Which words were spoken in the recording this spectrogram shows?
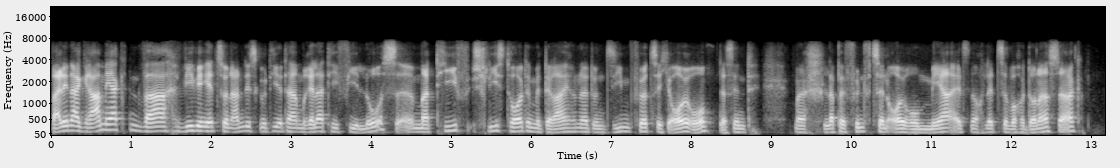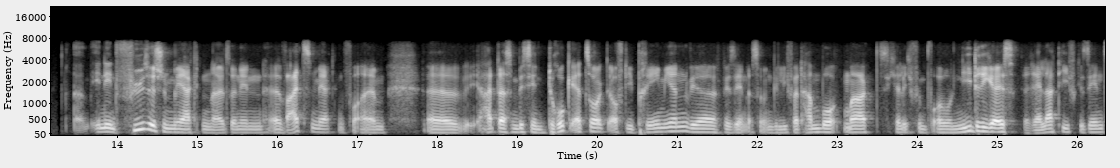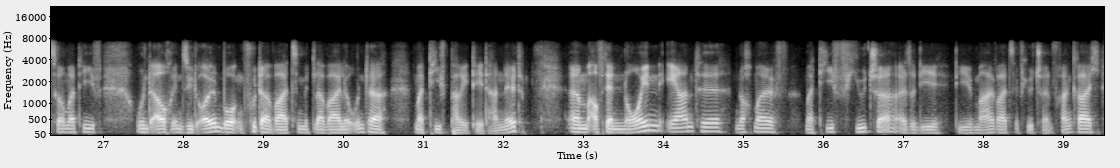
Bei den Agrarmärkten war, wie wir jetzt schon andiskutiert haben, relativ viel los. Äh, Mativ schließt heute mit 347 Euro. Das sind mal schlappe 15 Euro mehr als noch letzte Woche Donnerstag. Ähm, in den physischen Märkten, also in den äh, Weizenmärkten vor allem, äh, hat das ein bisschen Druck erzeugt auf die Prämien. Wir, wir sehen, dass so ein geliefert Hamburg-Markt sicherlich 5 Euro niedriger ist, relativ gesehen zur Mativ. Und auch in Südollenburg ein Futterweizen mittlerweile unter Mativ-Parität handelt. Ähm, auf der neuen Ernte nochmal Mativ Future, also die, die Mahlweizen Future in Frankreich,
